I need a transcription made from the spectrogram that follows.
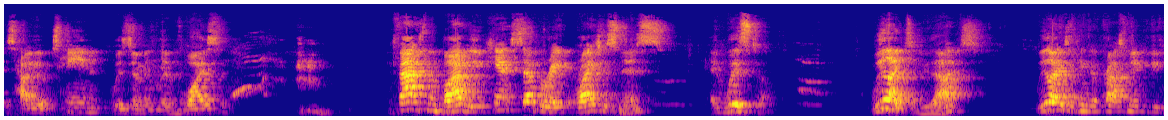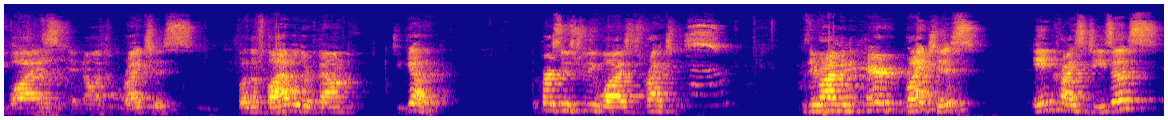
is how you obtain wisdom and live wisely. In fact, in the Bible, you can't separate righteousness and wisdom. We like to do that. We like to think that perhaps can be wise and not righteous, but in the Bible they're bound together. The person who's truly wise is righteous. Because they've already been declared righteous in Christ Jesus,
